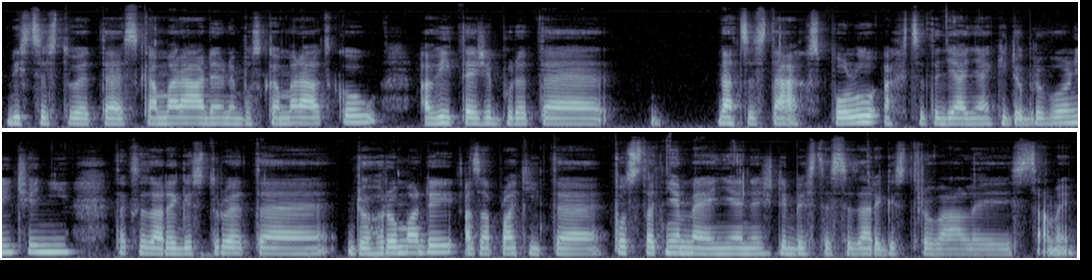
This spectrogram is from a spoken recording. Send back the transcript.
když cestujete s kamarádem nebo s kamarádkou a víte, že budete na cestách spolu a chcete dělat nějaký dobrovolničení, tak se zaregistrujete dohromady a zaplatíte podstatně méně, než kdybyste se zaregistrovali sami.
